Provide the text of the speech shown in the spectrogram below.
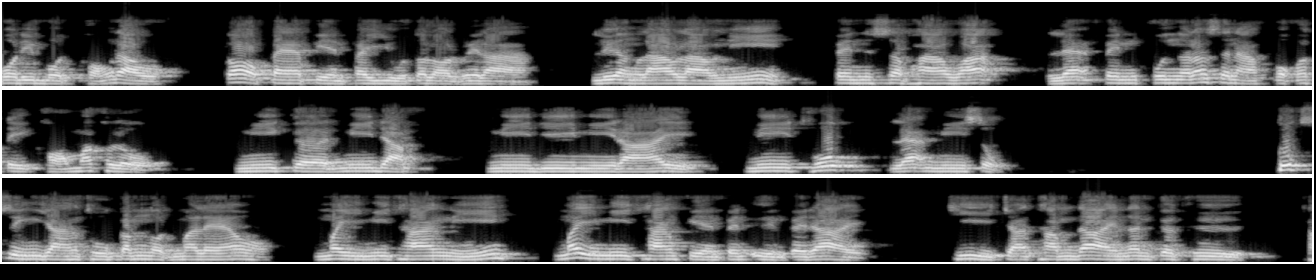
บริบทของเรา ก็แปรเปลี่ยนไปอยู่ตลอดเวลา เรื่องราวเหล่านี้เป็นสภาวะและเป็นคุณลักษณะปกติของมรรคโลกมีเกิดมีดับ มีดีมีร้าย มีทุกข์และมีสุข ทุกสิ่งอย่างถูกกำหนดมาแล้ว ไม่มีทางหนี ไม่มีทางเปลี่ยนเป็นอื่นไปได้ ที่จะทำได้นั่นก็คือท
